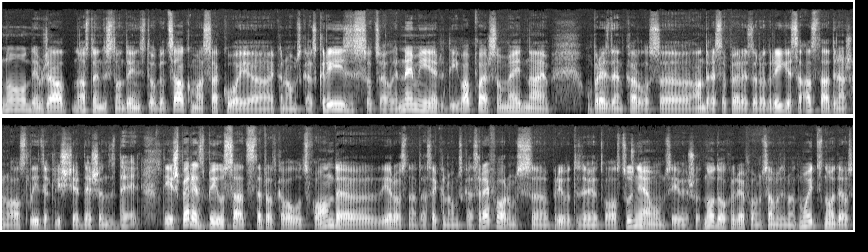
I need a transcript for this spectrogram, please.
nu, diemžēl, 80. un 90. gadu sākumā sekoja ekonomiskās krīzes, sociālai nemieri, divi apvērsuma mēģinājumi un prezidenta Karlos Andresa Pereza Rodrīgas atstādināšana valsts līdzekļu izšķirdēšanas dēļ. Tieši Perez bija uzsācis Startautiskā valūtas fonda ierosinātās ekonomiskās reformas, privatizējot valsts uzņēmumus, ieviešot nodokļu reformu, samazinot muitas nodevas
